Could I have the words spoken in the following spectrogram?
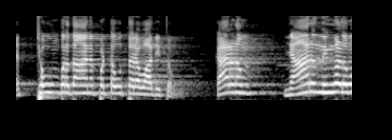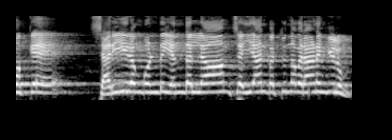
ഏറ്റവും പ്രധാനപ്പെട്ട ഉത്തരവാദിത്വം കാരണം ഞാനും നിങ്ങളുമൊക്കെ ശരീരം കൊണ്ട് എന്തെല്ലാം ചെയ്യാൻ പറ്റുന്നവരാണെങ്കിലും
